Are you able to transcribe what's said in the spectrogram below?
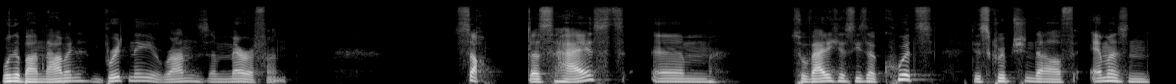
wunderbaren Namen Britney Runs a Marathon. So, Das heißt, ähm, soweit ich es dieser Kurzdescription da auf Amazon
